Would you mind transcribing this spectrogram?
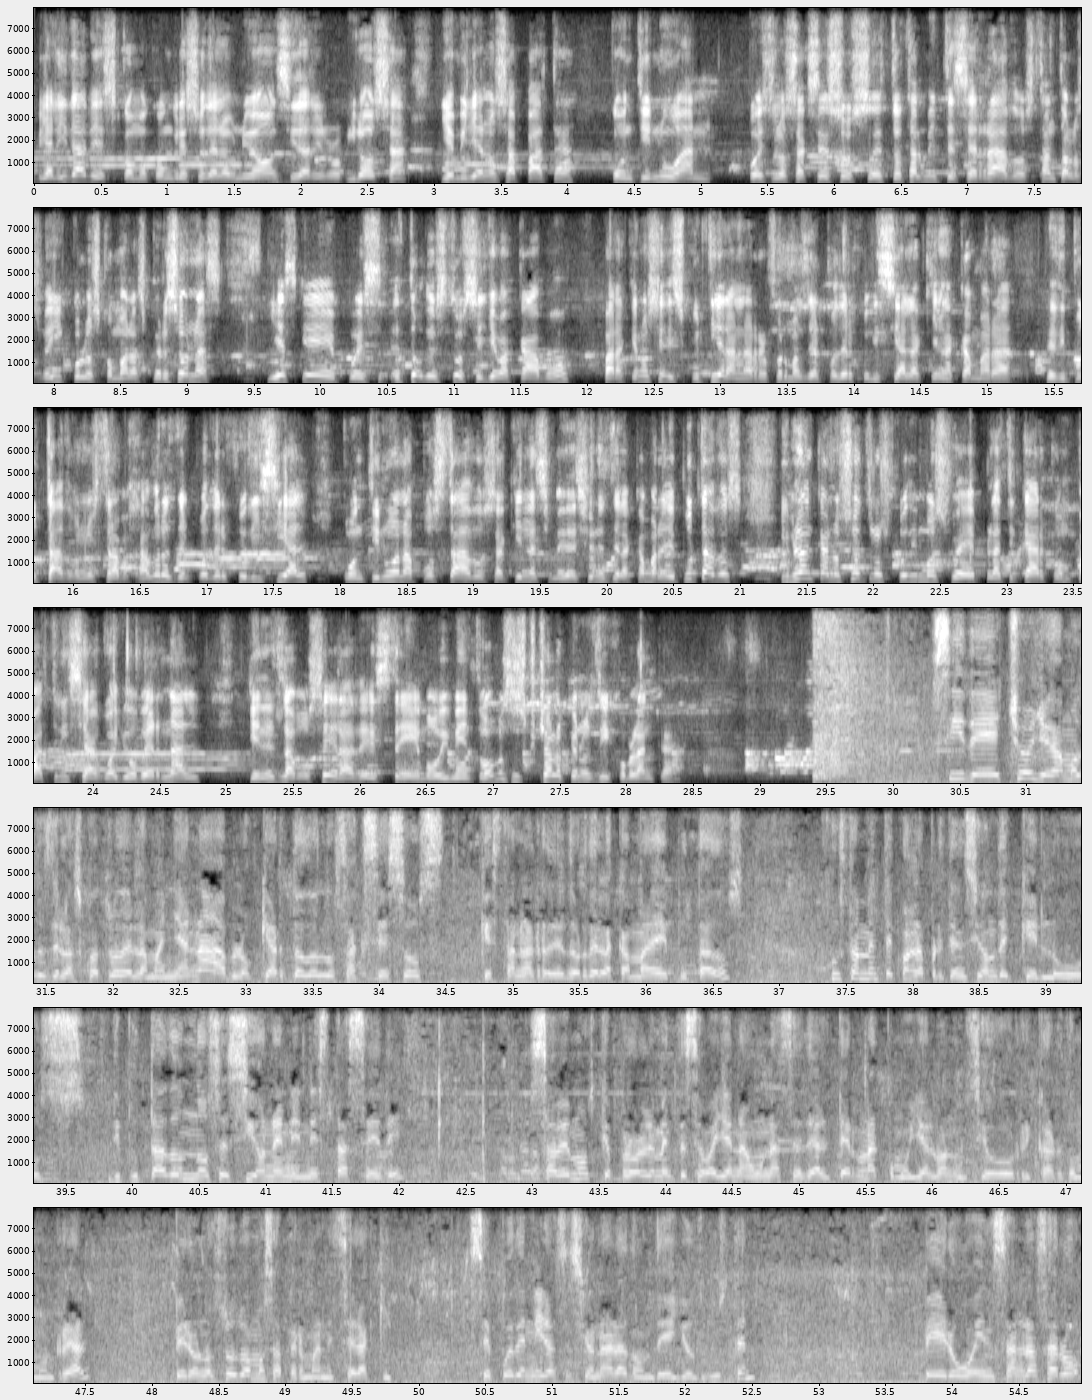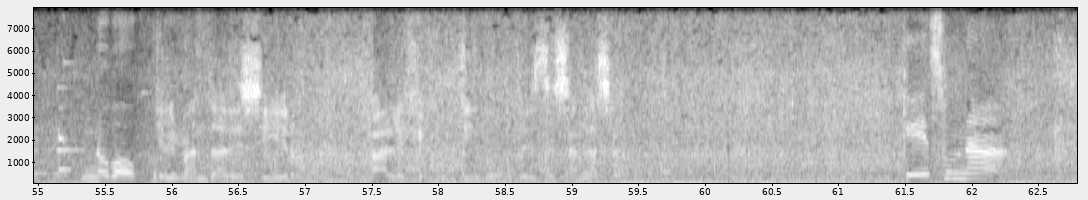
vialidades como Congreso de la Unión, Cidar y Rovirosa y Emiliano Zapata continúan pues los accesos eh, totalmente cerrados, tanto a los vehículos como a las personas. Y es que pues eh, todo esto se lleva a cabo para que no se discutieran las reformas del Poder Judicial aquí en la Cámara de Diputados. Los trabajadores del Poder Judicial continúan apostados aquí en las inmediaciones de la Cámara de Diputados. Y Blanca, nosotros pudimos eh, platicar con Patricia Aguayo Bernal, quien es la vocera de este movimiento. Vamos a escuchar lo que nos dijo Blanca. Sí, de hecho llegamos desde las 4 de la mañana a bloquear todos los accesos que están alrededor de la Cámara de Diputados, justamente con la pretensión de que los diputados no sesionen en esta sede. Sabemos que probablemente se vayan a una sede alterna, como ya lo anunció Ricardo Monreal, pero nosotros vamos a permanecer aquí. Se pueden ir a sesionar a donde ellos gusten, pero en San Lázaro no va a ocurrir. ¿Qué le manda a decir al Ejecutivo desde San Lázaro? que es una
